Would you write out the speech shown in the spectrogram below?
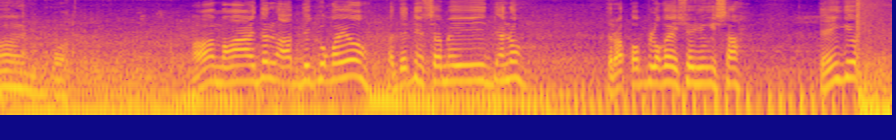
Ay, nako. Ah, mga idol, update ko kayo. Update sa may, ano, drop off location yung isa. Thank you.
